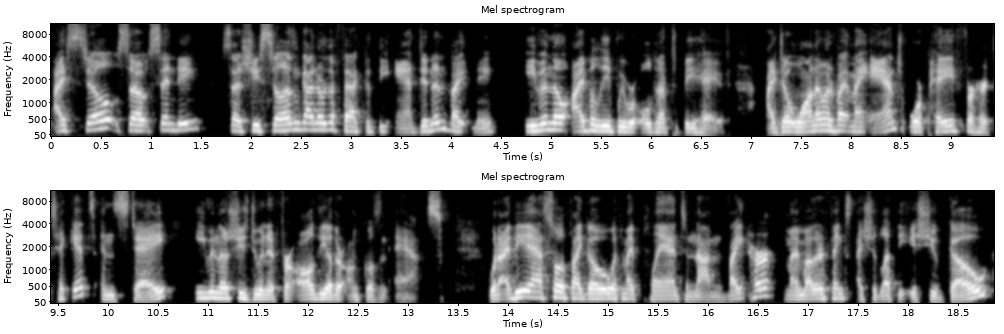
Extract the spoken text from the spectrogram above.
I still so Cindy says she still hasn't gotten over the fact that the aunt didn't invite me, even though I believe we were old enough to behave. I don't want to invite my aunt or pay for her tickets and stay, even though she's doing it for all the other uncles and aunts. Would I be an asshole if I go with my plan to not invite her? My mother thinks I should let the issue go,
